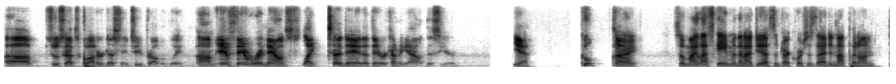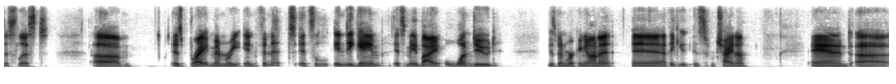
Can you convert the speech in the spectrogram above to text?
uh, Suicide Squad or Destiny 2 probably. Um, if they were announced like today that they were coming out this year. Yeah. Cool. So- All right. So my last game, and then I do have some dark horses that I did not put on this list, um, is Bright Memory Infinite. It's an indie game. It's made by one dude. who's been working on it, and I think he is from China. And uh,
